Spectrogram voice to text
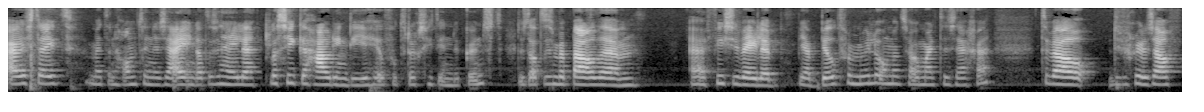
uitsteekt met een hand in de zij. En dat is een hele klassieke houding die je heel veel terugziet in de kunst. Dus dat is een bepaalde uh, visuele ja, beeldformule, om het zo maar te zeggen. Terwijl de figuur zelf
